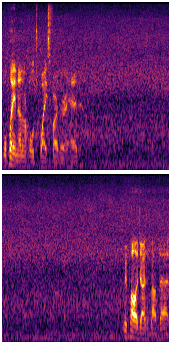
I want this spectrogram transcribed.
We'll play another hole twice farther ahead. We apologize about that.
